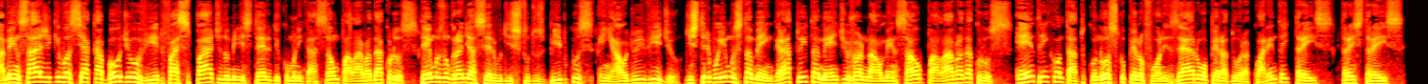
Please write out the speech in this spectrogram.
A mensagem que você acabou de ouvir faz parte do Ministério de Comunicação Palavra da Cruz. Temos um grande acervo de estudos bíblicos em áudio e vídeo. Distribuímos também gratuitamente o jornal mensal Palavra da Cruz. Entre em contato conosco pelo fone 0 operadora 43 33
